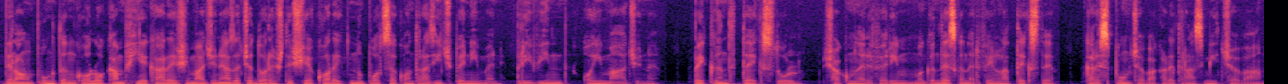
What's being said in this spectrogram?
de la un punct încolo cam fiecare își imaginează ce dorește și e corect, nu poți să contrazici pe nimeni privind o imagine. Pe când textul, și acum ne referim, mă gândesc că ne referim la texte care spun ceva, care transmit ceva,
